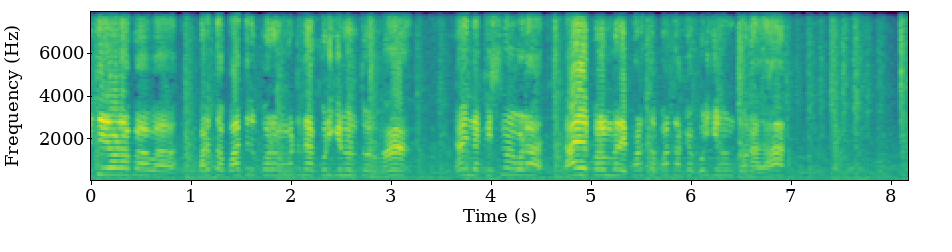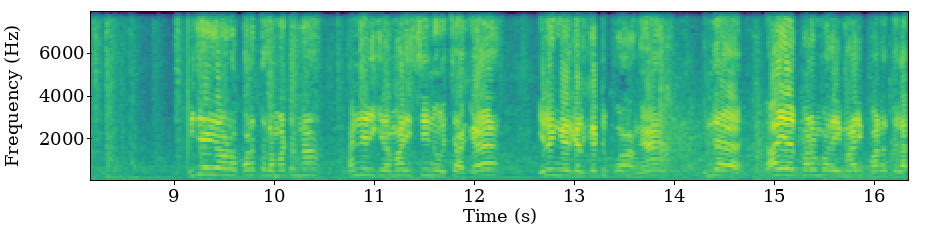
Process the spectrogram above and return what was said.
விஜயோட ப- படத்தை பார்த்துட்டு போறவங்க மட்டும் தான் குடிக்கணும்னு தோணுமா? நான் இந்த கிருஷ்ணாவோட ராயர் பரம்பரை படத்தை பார்த்தாக்க குடிக்கணும்னு தோணாதா? விஜயோட படத்துல மட்டும்தான் பண்ணடிக்கிற மாதிரி சீன் வச்சாக்க இளைஞர்கள் கெட்டு போவாங்க. இந்த ராயர் பரம்பரை மாதிரி படத்துல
